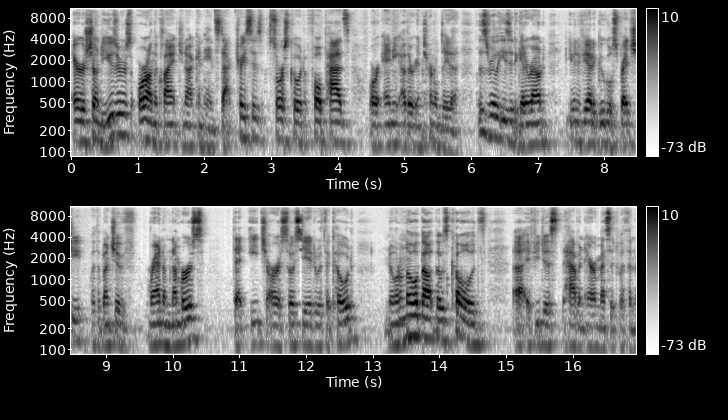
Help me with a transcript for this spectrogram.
Errors shown to users or on the client do not contain stack traces, source code, full paths, or any other internal data. This is really easy to get around. Even if you had a Google spreadsheet with a bunch of random numbers that each are associated with a code, no one will know about those codes uh, if you just have an error message with, an,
